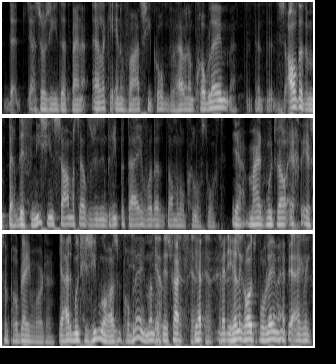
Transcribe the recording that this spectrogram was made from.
dat- ja, zo zie je dat bijna elke innovatie komt. We hebben een probleem. Het, het- het is altijd een, per definitie een samenstel tussen die drie partijen voordat het allemaal opgelost wordt. ja, maar het moet wel echt eerst een probleem worden. Ja, dat moet gezien worden als een probleem. Want Ja, het is vaak, ja, ja, je hebt, ja, ja. Bij die hele grote problemen heb je eigenlijk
